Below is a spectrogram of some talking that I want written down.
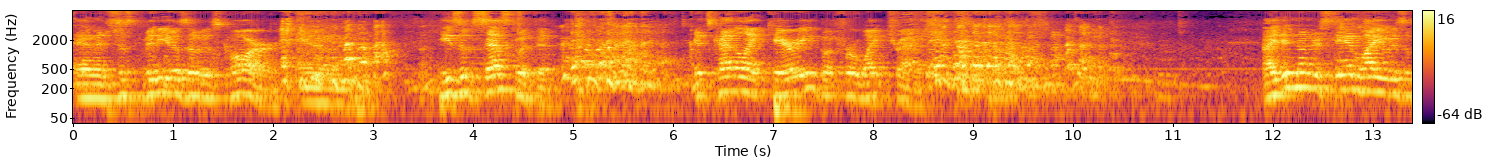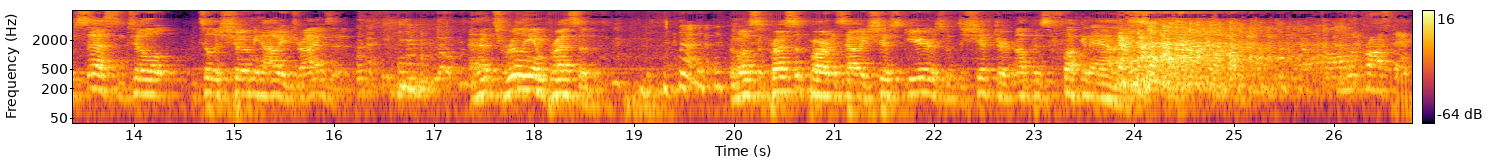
and it's just videos of his car. And he's obsessed with it. It's kind of like Carrie, but for white trash. I didn't understand why he was obsessed until until it showed me how he drives it. And it's really impressive. The most impressive part is how he shifts gears with the shifter up his fucking ass. On the prostate.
